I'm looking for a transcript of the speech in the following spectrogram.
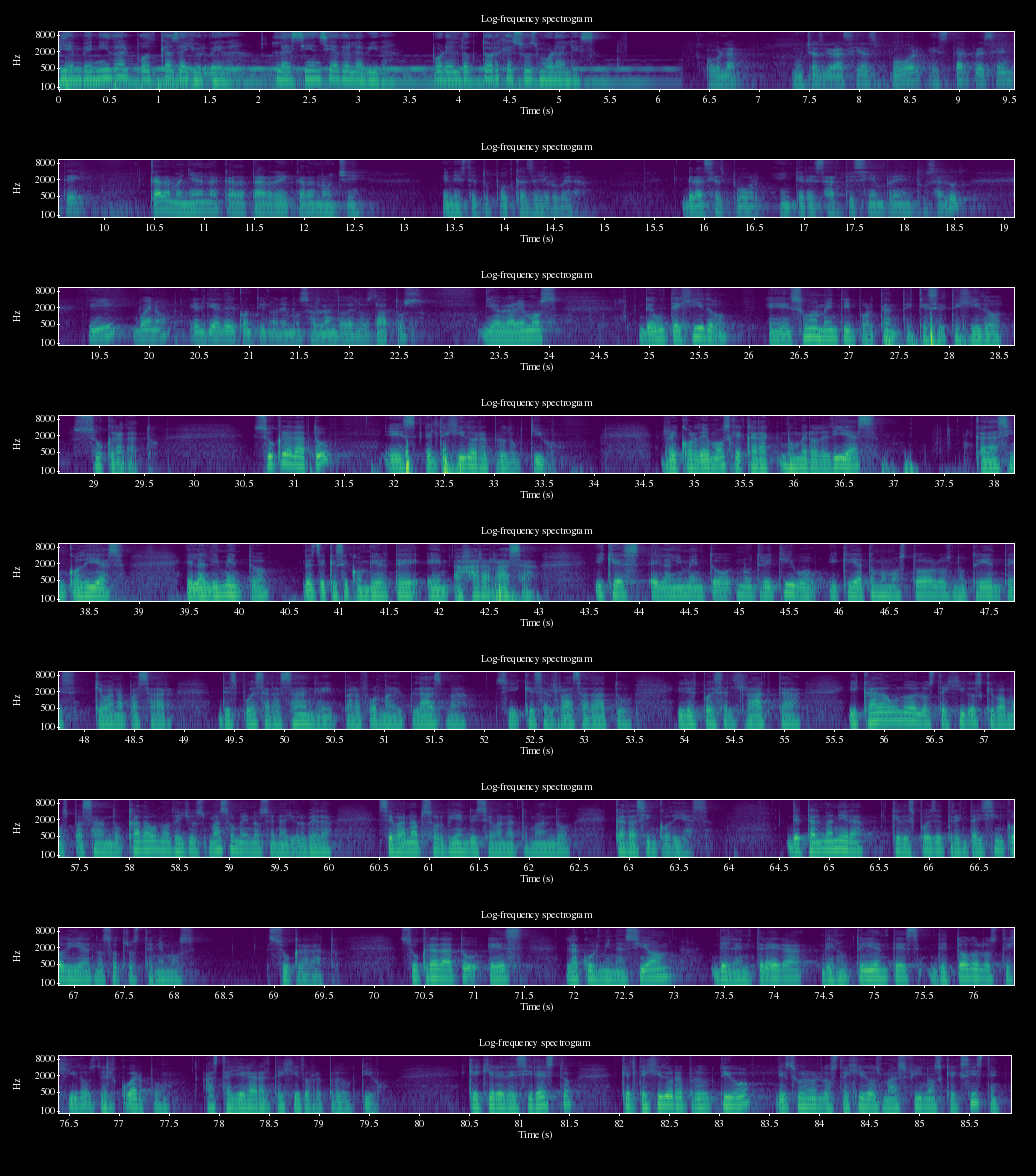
Bienvenido al podcast de Ayurveda, La Ciencia de la Vida, por el doctor Jesús Morales. Hola, muchas gracias por estar presente cada mañana, cada tarde, cada noche en este tu podcast de Ayurveda. Gracias por interesarte siempre en tu salud. Y bueno, el día de hoy continuaremos hablando de los datos y hablaremos de un tejido eh, sumamente importante que es el tejido sucradato. Sucradato es el tejido reproductivo. Recordemos que cada número de días, cada cinco días, el alimento, desde que se convierte en ajara rasa, y que es el alimento nutritivo y que ya tomamos todos los nutrientes que van a pasar después a la sangre para formar el plasma, ¿sí? que es el rasa datu, y después el racta, y cada uno de los tejidos que vamos pasando, cada uno de ellos más o menos en Ayurveda, se van absorbiendo y se van tomando cada cinco días. De tal manera que después de 35 días nosotros tenemos sucradato. Sucradato es la culminación de la entrega de nutrientes de todos los tejidos del cuerpo hasta llegar al tejido reproductivo. ¿Qué quiere decir esto? Que el tejido reproductivo es uno de los tejidos más finos que existen.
